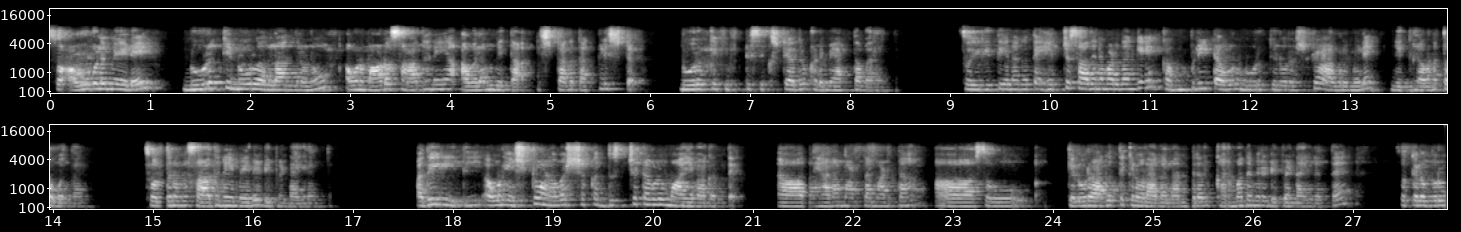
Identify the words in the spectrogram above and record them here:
ಸೊ ಅವುಗಳ ಮೇಲೆ ನೂರಕ್ಕೆ ನೂರು ಅಲ್ಲ ಅಂದ್ರೂ ಅವನು ಮಾಡೋ ಸಾಧನೆಯ ಅವಲಂಬಿತ, ಇಷ್ಟಾಗತ್ತೆ, ಅಟ್ಲೀಸ್ಟ್ ನೂರಕ್ಕೆ ಫಿಫ್ಟಿ ಸಿಕ್ಸ್ಟಿ ಆದ್ರೂ ಕಡಿಮೆ ಆಗ್ತಾ ಬರುತ್ತೆ. ಸೊ ಈ ರೀತಿ ಏನಾಗುತ್ತೆ? ಹೆಚ್ಚು ಸಾಧನೆ ಮಾಡಿದಂಗೆ ಕಂಪ್ಲೀಟ್ ಅವರು ನೂರಕ್ಕೆ ನೂರಷ್ಟು ಅವ್ರ ಮೇಲೆ ನಿಗ್ರಹವನ್ನ ತಗೋತಾರೆ. ಸೊ ಅದು ನಮ್ಮ ಸಾಧನೆಯ ಮೇಲೆ ಡಿಪೆಂಡ್ ಆಗಿರುತ್ತೆ. ಅದೇ ರೀತಿ ಅವನು ಎಷ್ಟೋ ಅನವಶ್ಯಕ ದುಶ್ಚಟಗಳು ಮಾಯವಾಗತ್ತೆ. ಆ, ಧ್ಯಾನ ಮಾಡ್ತಾ ಮಾಡ್ತಾ, ಆ ಸೊ ಕೆಲವರು ಆಗುತ್ತೆ ಕೆಲವರು ಆಗಲ್ಲ ಅಂದ್ರೆ ಅದು ಕರ್ಮದ ಮೇಲೆ ಡಿಪೆಂಡ್ ಆಗಿರುತ್ತೆ. ಸೊ ಕೆಲವೊಬ್ರು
